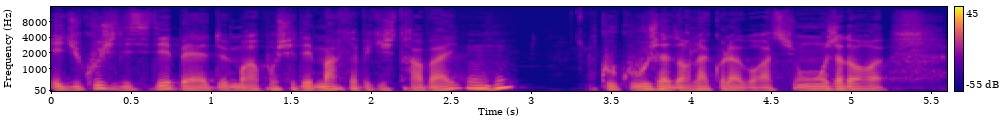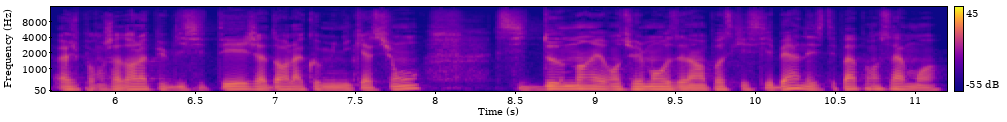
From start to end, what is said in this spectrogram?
Et du coup, j'ai décidé ben, de me rapprocher des marques avec qui je travaille. Mhm. Coucou, j'adore la collaboration, j'adore, euh, je pense, j'adore la publicité, j'adore la communication. Si demain éventuellement vous avez un poste qui se libère, n'hésitez pas à penser à moi.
